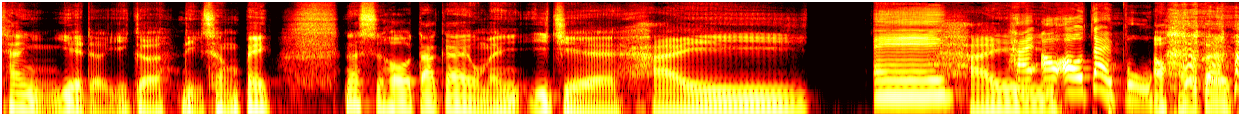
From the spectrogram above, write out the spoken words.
餐饮业的一个里程碑，那时候大概我们一姐还，哎，还还嗷嗷待哺，嗷嗷待哺。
